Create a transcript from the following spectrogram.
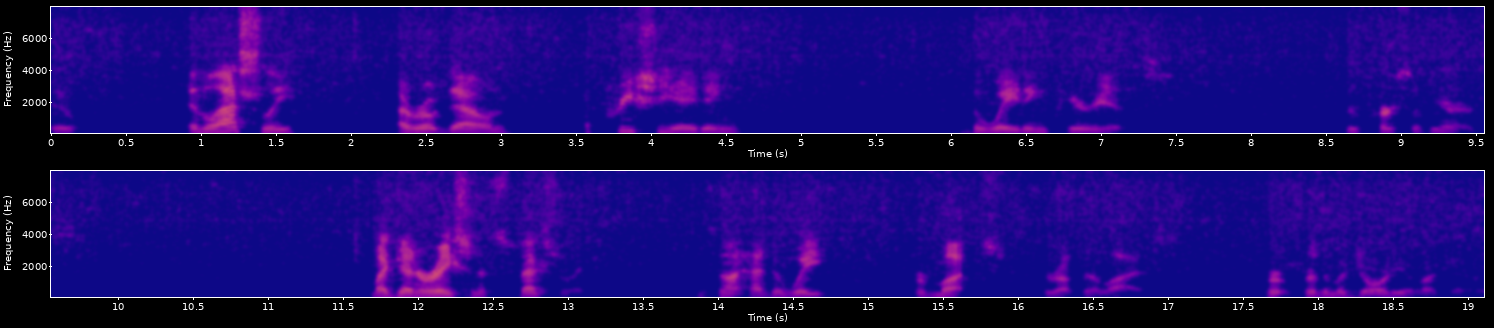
to. And lastly, I wrote down appreciating the waiting periods through perseverance. My generation, especially, has not had to wait for much throughout their lives, for, for the majority of our generation.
